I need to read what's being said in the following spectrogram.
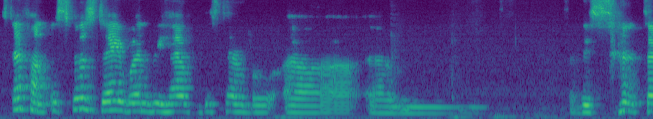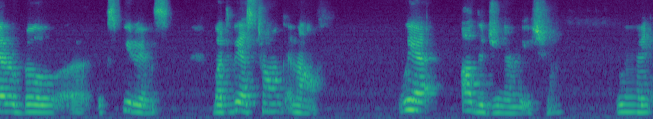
Stefan, it's first day when we have this terrible, uh, um, this terrible uh, experience, but we are strong enough. We are other generation. We are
